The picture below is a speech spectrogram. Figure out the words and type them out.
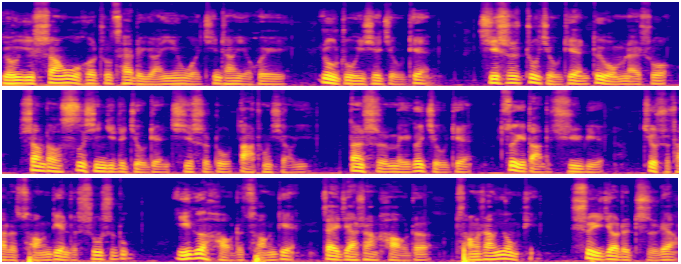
由于商务和出差的原因，我经常也会入住一些酒店。其实住酒店对我们来说，上到四星级的酒店其实都大同小异。但是每个酒店最大的区别就是它的床垫的舒适度。一个好的床垫，再加上好的。床上用品，睡觉的质量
